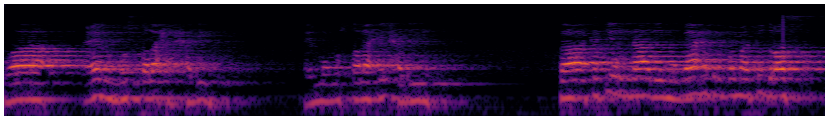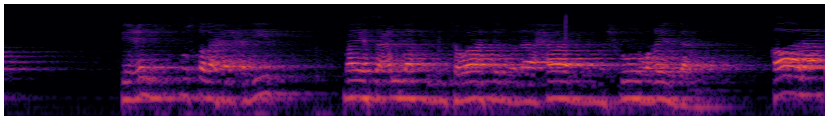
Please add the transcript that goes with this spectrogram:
وعلم مصطلح الحديث علم مصطلح الحديث. فكثير من هذه المباحث ربما تدرس في علم مصطلح الحديث ما يتعلق بالمتواتر والآحاد والمشهور وغير ذلك. قال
